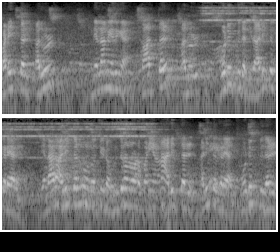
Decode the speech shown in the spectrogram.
படைத்தல் அருள் இது எல்லாமே எதுங்க? காத்தல் அருள் ஒடுக்குதல். இது அடித்தல் கிடையாது. எல்லாரும் அடித்தல்னு ஒன்று வச்சுக்கிட்டோம். ருத்ரனோட பணி என்னன்னா அடித்தல். அடித்தல் கிடையாது. ஒடுக்குதல்.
